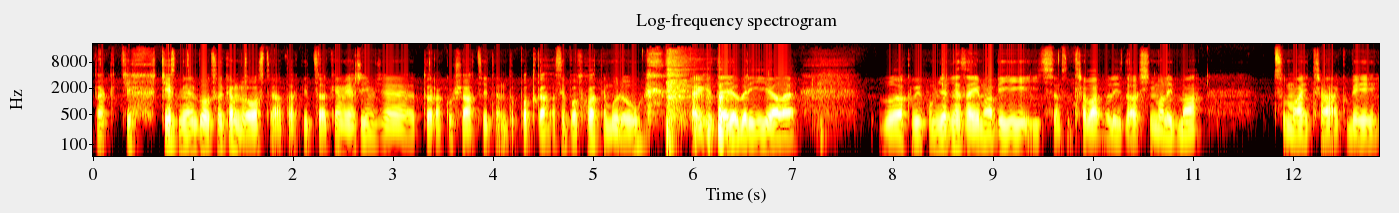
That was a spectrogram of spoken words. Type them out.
Tak těch, těch změn bylo celkem dost. Já taky celkem věřím, že to Rakušáci tento podcast asi poslouchat nebudou, takže to je dobrý, ale bylo jakoby poměrně zajímavý, i jsem se třeba bavili s dalšíma lidma, co mají třeba jakoby,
